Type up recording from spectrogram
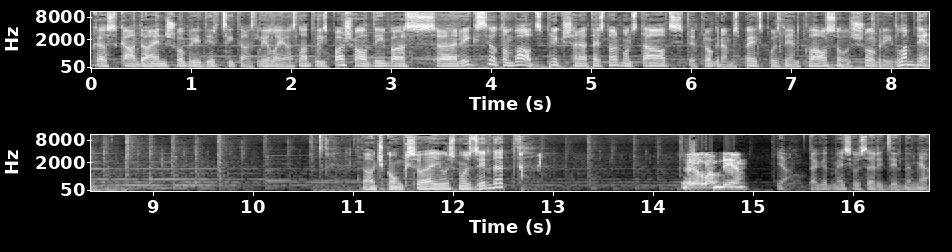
kas kāda aina šobrīd ir citās lielajās Latvijas pašvaldībās. Eh, Rīgas siltuma valdes priekšsēdētājs Normons Tālcis pie programmas pēcpusdienu klausos šobrīd. Labdien! Tāčkungs, vai jūs mūs dzirdat? Labdien! Jā, tagad mēs jūs arī dzirdam. Jā.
